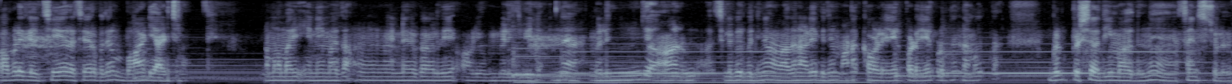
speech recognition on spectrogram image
கவலைகள் சேர சேர பார்த்திங்கன்னா பாடி அடிச்சிடும் நம்மளை மாதிரி என்னைய மாதிரி தான் என்ன இருக்காது அப்படி மெலிஞ்சு போயிட்டேன். என்ன? மெலிஞ்சு ஆள் சில பேர் பார்த்திங்கன்னா அதனாலே பார்த்திங்கன்னா மனக்கவலை ஏற்பட ஏற்படுறது நமக்கு தான் ப்ளட் ப்ரெஷர் அதிகமாகுதுன்னு சயின்ஸ் சொல்லுது.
